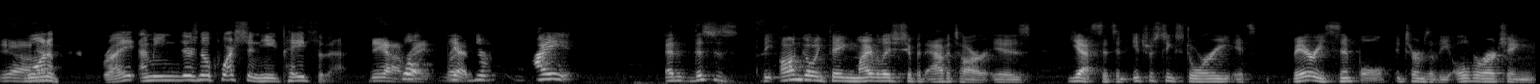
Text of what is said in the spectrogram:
Yeah. one of them, right i mean there's no question he paid for that Yeah, Well, right. right. yeah, the, I, and this is the ongoing thing. My relationship with Avatar is yes, it's an interesting story. It's very simple in terms of the overarching,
